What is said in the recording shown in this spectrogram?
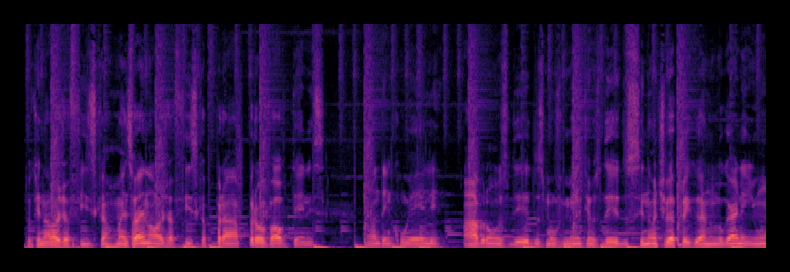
do que na loja física, mas vai na loja física para provar o tênis. Andem com ele, abram os dedos, movimentem os dedos, se não estiver pegando em lugar nenhum,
